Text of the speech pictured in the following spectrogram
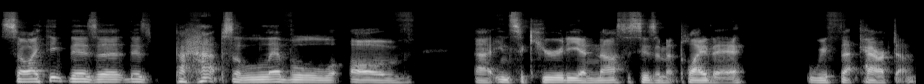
so I think there's a there's perhaps a level of uh, insecurity and narcissism at play there with that character.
